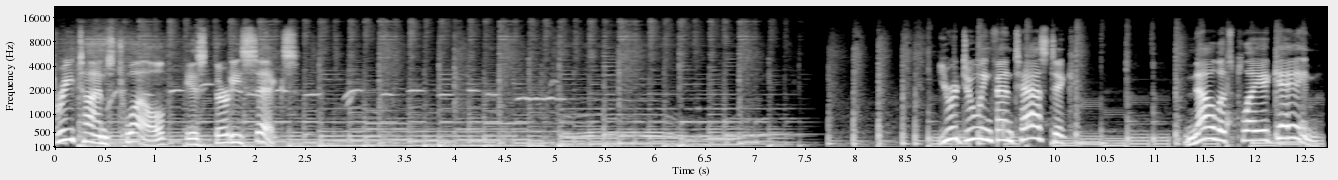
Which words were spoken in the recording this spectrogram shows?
3 times 12 is 36. You're doing fantastic! Now let's play a game!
